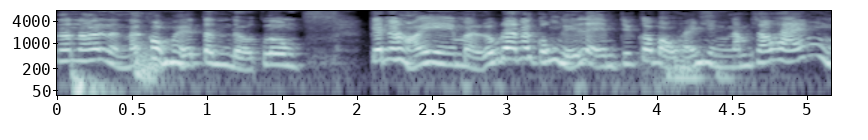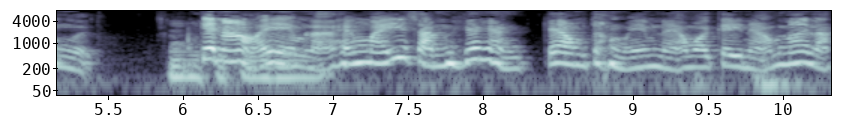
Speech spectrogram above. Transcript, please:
nó nói là nó không thể tin được luôn. Cái nó hỏi em mà lúc đó nó cũng nghĩ là em chưa có bầu khoảng chừng năm sáu tháng, mọi người cái nó hỏi em là tháng mấy sanh cái thằng cái ông chồng em nè ông Aki nè ông nói là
